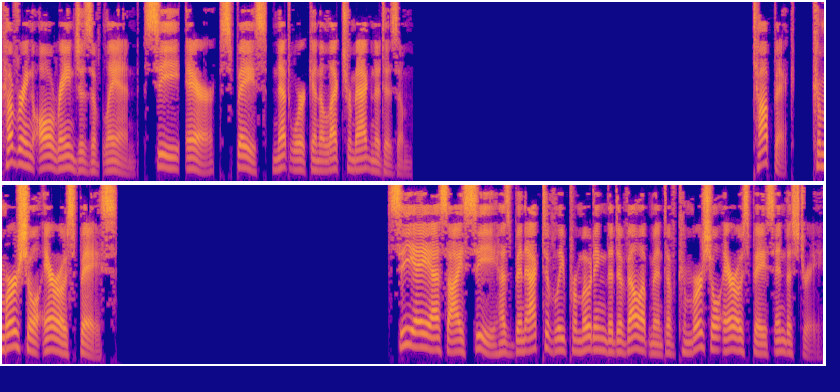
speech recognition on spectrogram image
Covering all ranges of land, sea, air, space, network and electromagnetism. Commercial aerospace CASIC has been actively promoting the development of commercial aerospace industry.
